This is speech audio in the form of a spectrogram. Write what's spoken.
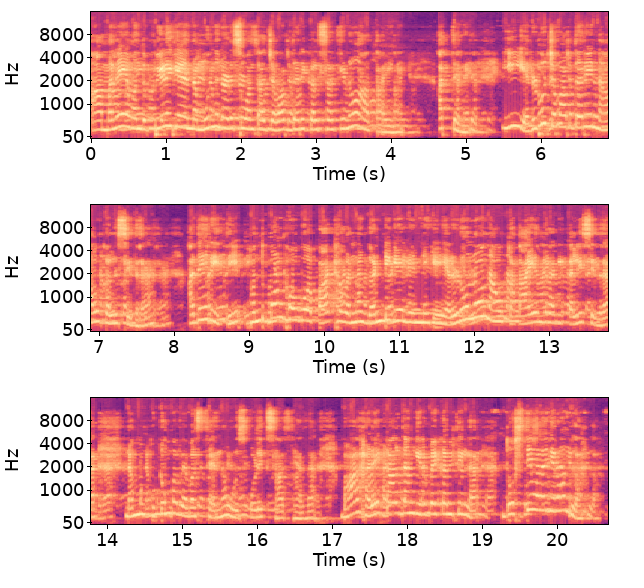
ಆ ಮನೆಯ ಒಂದು ಪೀಳಿಗೆಯನ್ನ ಮುಂದೆ ನಡೆಸುವಂತ ಜವಾಬ್ದಾರಿ ಕಲ್ಸಾಕಿನೂ ಆ ತಾಯಿನೇ. ಅತ್ತೆನೆ ಈ ಎರಡೂ ಜವಾಬ್ದಾರಿ ನಾವು ಕಲಿಸಿದ್ರ ಅದೇ ರೀತಿ ಹೊಂದ್ಕೊಂಡು ಹೋಗುವ ಪಾಠವನ್ನ ಗಂಡಿಗೆ ಹೆಣ್ಣಿಗೆ ಎರಡೂ ನಾವು ತಾಯಂದ್ರಾಗಿ ಕಲಿಸಿದ್ರ ನಮ್ಮ ಕುಟುಂಬ ವ್ಯವಸ್ಥೆಯನ್ನ ಉಳಿಸ್ಕೊಳಿಕ್ ಸಾಧ್ಯ ಅದ. ಬಹಳ ಹಳೆ ಕಾಲದಂಗೆ ಇರ್ಬೇಕಂತಿಲ್ಲ, ದೋಸ್ತಿ ಒಳಗಿರೋಂಗಿಲ್ಲ.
